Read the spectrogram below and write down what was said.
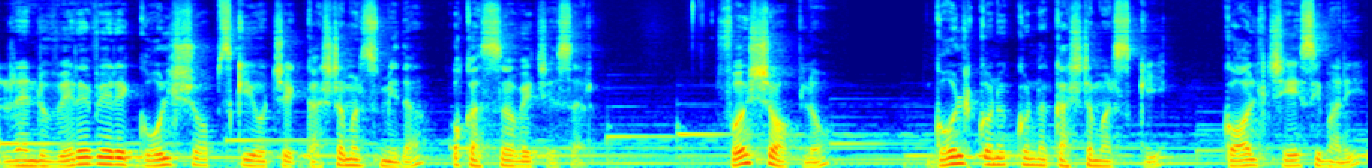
రెండు వేరే వేరే గోల్డ్ షాప్స్కి వచ్చే కస్టమర్స్ మీద ఒక సర్వే చేశారు. ఫస్ట్ షాప్లో గోల్డ్ కొనుక్కున్న కస్టమర్స్కి కాల్ చేసి మరి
